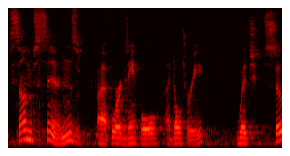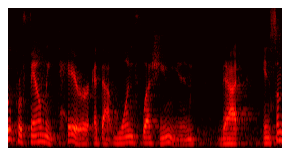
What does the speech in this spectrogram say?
some sins, uh, for example, adultery, which so profoundly tear at that one flesh union that in some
